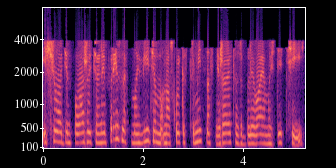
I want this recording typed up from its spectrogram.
Еще один положительный признак, мы видим, насколько стремительно снижается заболеваемость детей.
